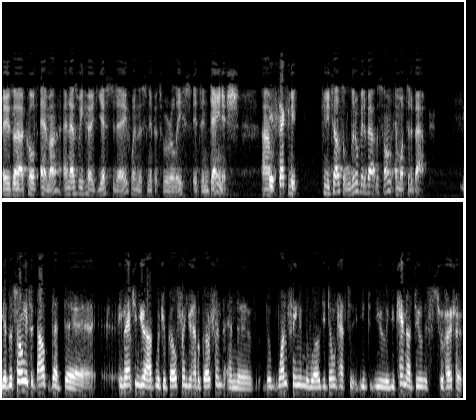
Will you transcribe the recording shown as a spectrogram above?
is uh, called Emma, and as we heard yesterday when the snippets were released, it's in Danish. Um, Exactly. Can you, can you tell us a little bit about the song and what's it about? Yeah, the song is about that. Uh, imagine you're out with your girlfriend. You have a girlfriend, and uh, the one thing in the world you don't have to, you you you cannot do is to hurt her.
